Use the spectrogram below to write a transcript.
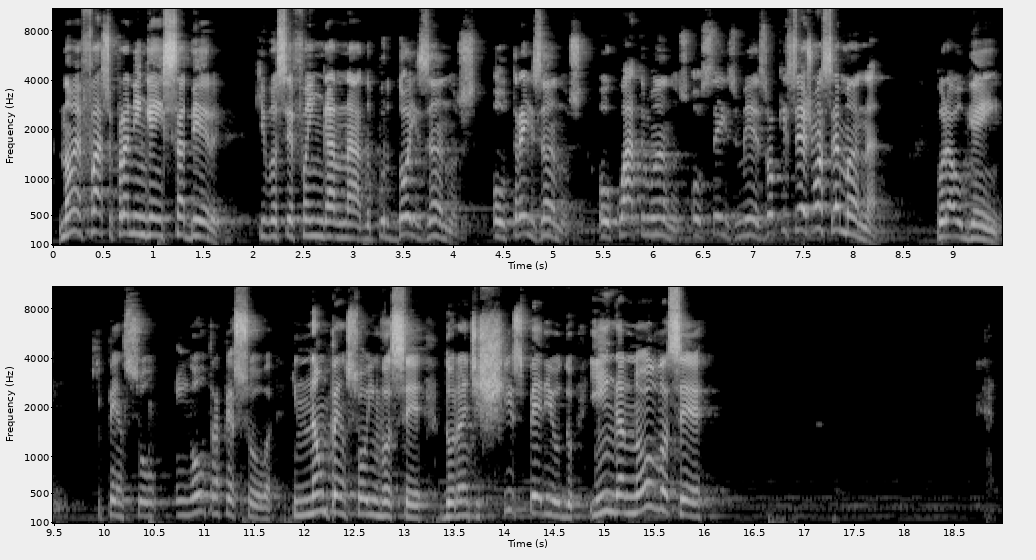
Não é fácil para ninguém saber que você foi enganado por dois anos, ou três anos, ou quatro anos, ou seis meses, ou que seja uma semana, por alguém que pensou em outra pessoa, que não pensou em você durante X período e enganou você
